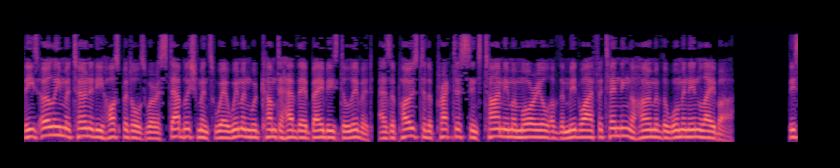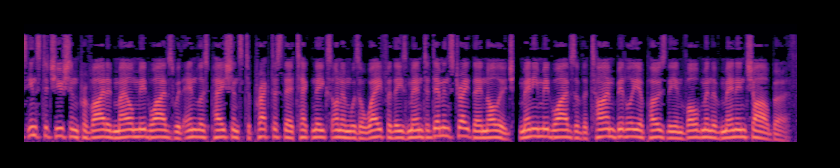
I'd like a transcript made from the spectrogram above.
These early maternity hospitals were establishments where women would come to have their babies delivered, as opposed to the practice since time immemorial of the midwife attending the home of the woman in labor. This institution provided male midwives with endless patients to practice their techniques on and was a way for these men to demonstrate their knowledge. Many midwives of the time bitterly opposed the involvement of men in childbirth.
